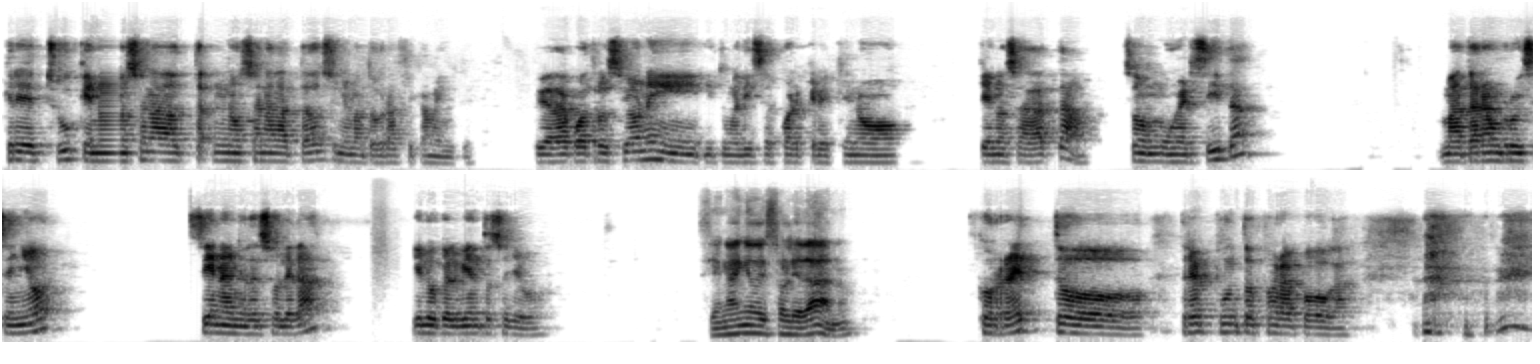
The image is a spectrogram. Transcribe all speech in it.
crees tú que no se han, adapta- no se han adaptado cinematográficamente? Te voy a dar cuatro opciones y, y tú me dices cuál crees que no, que no se ha adaptado. Son Mujercita, Matar a un ruiseñor, Cien años de soledad y Lo que el viento se llevó. 100 años de soledad, ¿no? Correcto, tres puntos para Poga.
